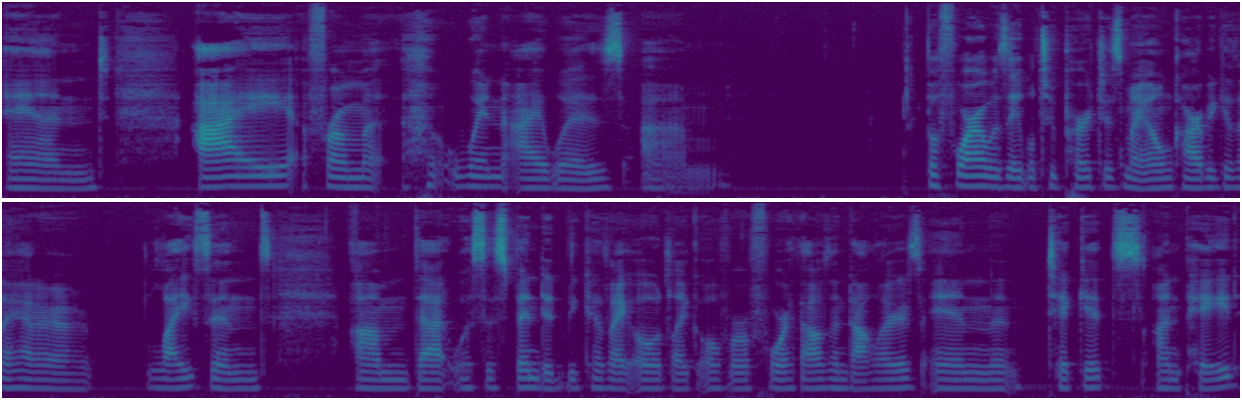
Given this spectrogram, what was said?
And I, from when I was um, before I was able to purchase my own car because I had a license um, that was suspended because I owed like over $4,000 in tickets unpaid.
